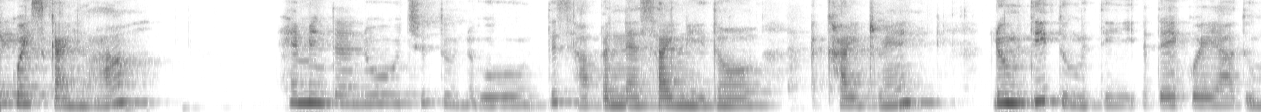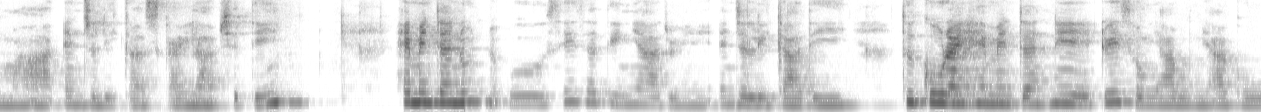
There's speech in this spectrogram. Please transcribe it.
အတဲကွဲစကိုင်းလာဟမင်တန်တို့ချစ်သူနှစ်ဦးတစ္ဆာပနက်ဆိုင်နေသော အခိုက်တွင် လူမတိသူမတိအတဲကွဲရသူမှာအန်ဂျလီကာစကိုင်းလာဖြစ်သည်ဟမင်တန်တို့နှစ်ဦးစိတ်ဆက်သည့်ညတွင်အန်ဂျလီကာသည် သူကိုယ်တိုင်ဟမင်တန်နှင့်တွေ့ဆုံရပုံများကို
